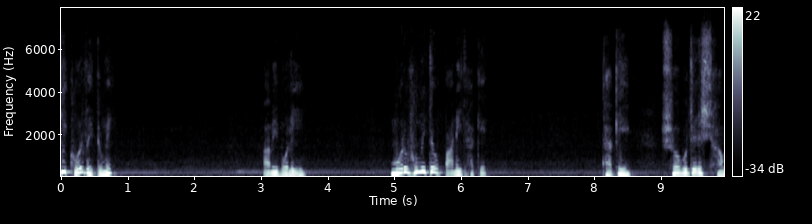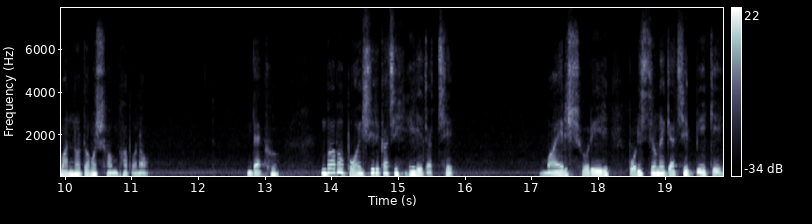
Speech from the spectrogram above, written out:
কি করবে তুমি? আমি বলি, মরুভূমিতেও পানি থাকে। থাকে সবুজের সামান্যতম সম্ভাবনাও। দেখো, বাবা বয়সের কাছে হেরে যাচ্ছে। মায়ের শরীর পরিশ্রমে গেছে বেঁকে।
